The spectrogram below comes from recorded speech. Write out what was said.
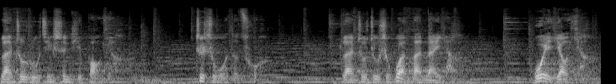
兰州如今身体抱恙，这是我的错。兰州就是万般难养，我也要养。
